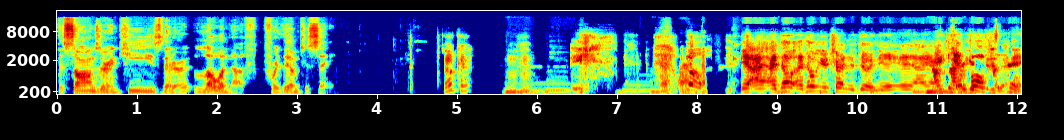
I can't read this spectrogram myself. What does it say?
the songs are in keys that are low enough for them to sing. Okay. Mm-hmm. well, yeah, I, I, know, I know what you're trying to do, and I, I can't fall for that.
